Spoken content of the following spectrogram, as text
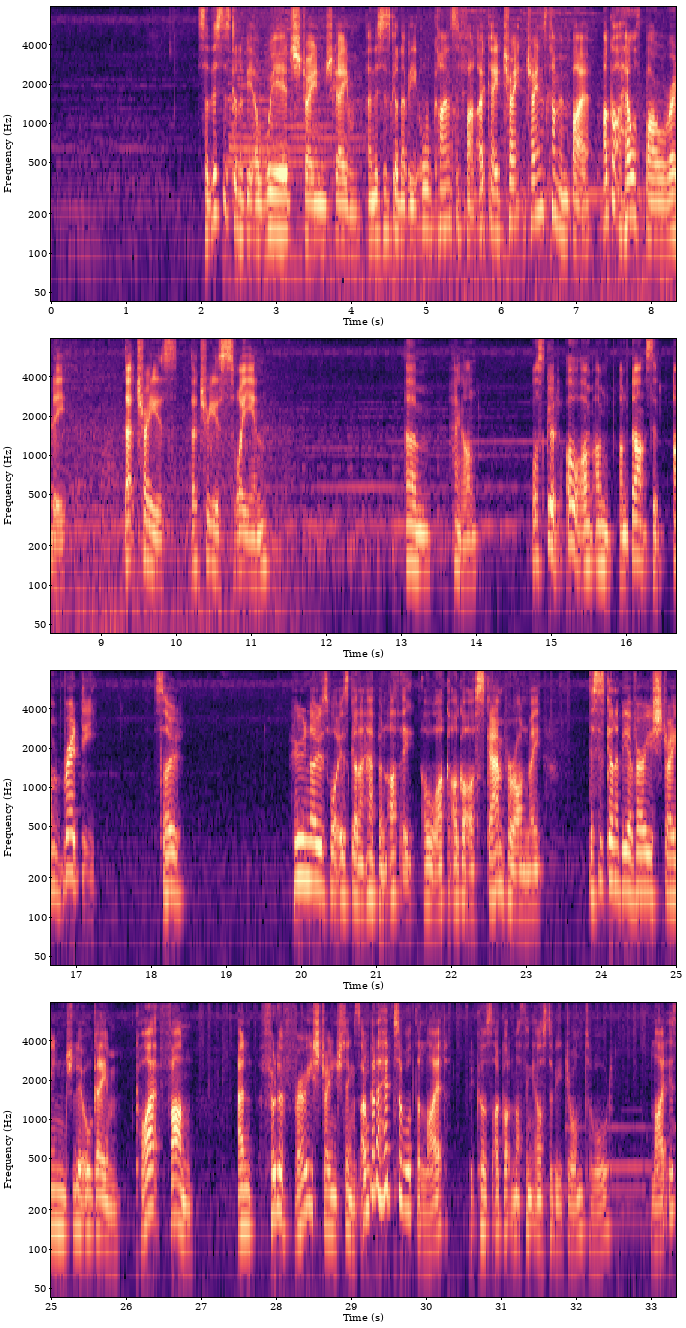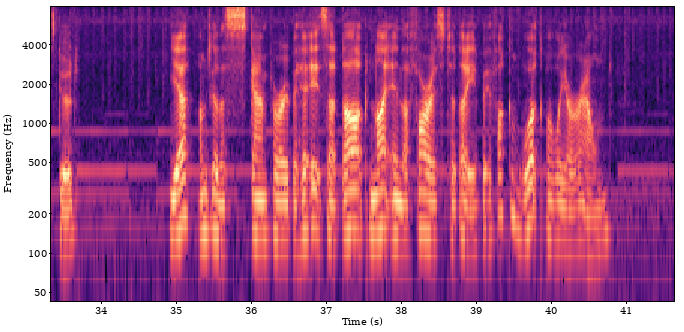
So this is going to be a weird, strange game, and this is going to be all kinds of fun. Okay, train train's coming by. I've got health bar already. That tree is that tree is swaying. Um, hang on. What's good? Oh, I'm I'm I'm dancing. I'm ready. So, who knows what is going to happen? I think. Oh, I, I got a scamper on me. This is going to be a very strange little game. Quite fun, and full of very strange things. I'm going to head toward the light because I've got nothing else to be drawn toward. Light is good. Yeah, I'm just going to scamper over here. It's a dark night in the forest today, but if I can work my way around...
